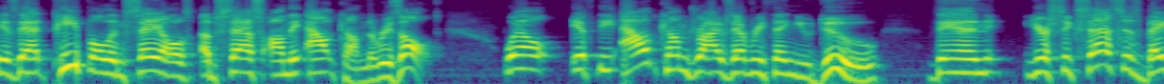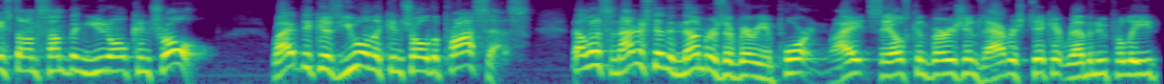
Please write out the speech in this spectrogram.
is that people in sales obsess on the outcome, the result. Well, if the outcome drives everything you do, then your success is based on something you don't control, right? Because you only control the process. Now, listen, I understand the numbers are very important, right? Sales conversions, average ticket, revenue per lead,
